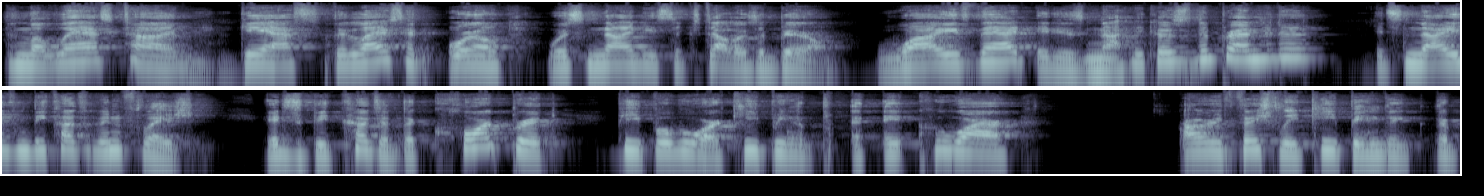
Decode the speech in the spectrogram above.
than the last time gas, the last time oil was $96 a barrel. Why is that? It is not because of the president. It's not even because of inflation. It is because of the corporate people who are keeping, who are artificially keeping the, the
